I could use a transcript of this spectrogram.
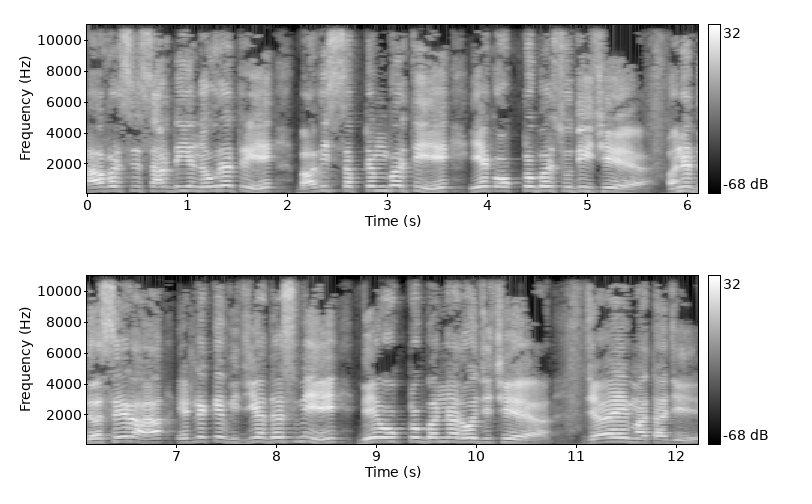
આ વર્ષે શારદીય નવરાત્રી બાવીસ સપ્ટેમ્બરથી એક ઓક્ટોબર સુધી છે. અને દશેરા એટલે કે વિજયાદશમી બે ઓક્ટોબરના રોજ છે. જય માતાજી.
